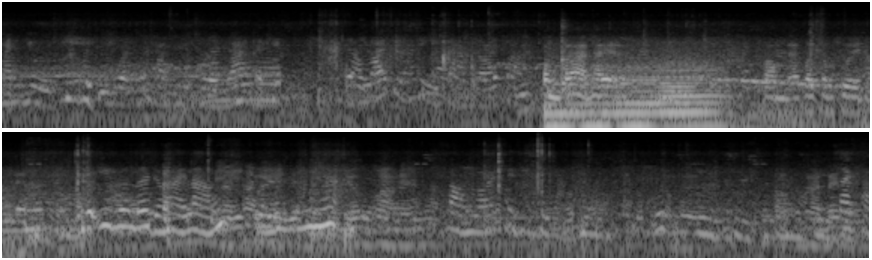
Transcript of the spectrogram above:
มันอยู่ที่ขบวนความชุมชนว่าแต่ที่สามร้อยสิบสี่สามร้อยกว่าซ่อมบ้านให้ซ่อมแล้วก็ต้องช่วยดูแลเก้าอี้เลื่อนเลยเดี๋ยวหายหลังเนี่ยสองร้อยสิบสี่หลังใช่ค่ะ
